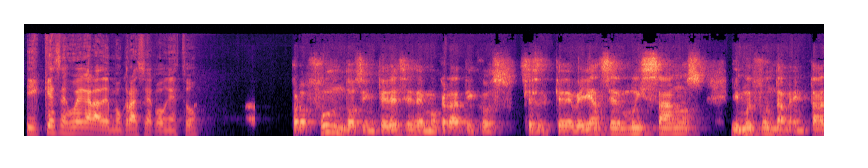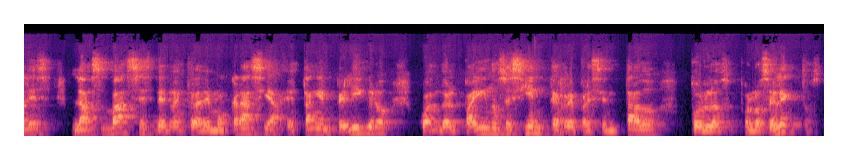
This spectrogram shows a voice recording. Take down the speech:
¿Y qué se juega la democracia con esto? Profundos intereses democráticos que, deberían ser muy sanos y muy fundamentales. Las bases de nuestra democracia están en peligro cuando el país no se siente representado por los, por los electos.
